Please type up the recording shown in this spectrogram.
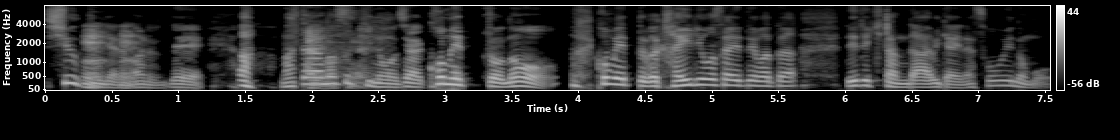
周期みたいなのもあるんで、あまたあの時の、じゃあコメットの、コメットが改良されてまた出てきたんだみたいな、そういうのも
